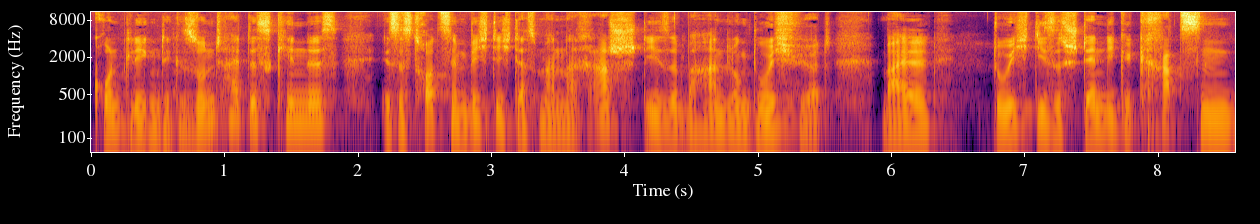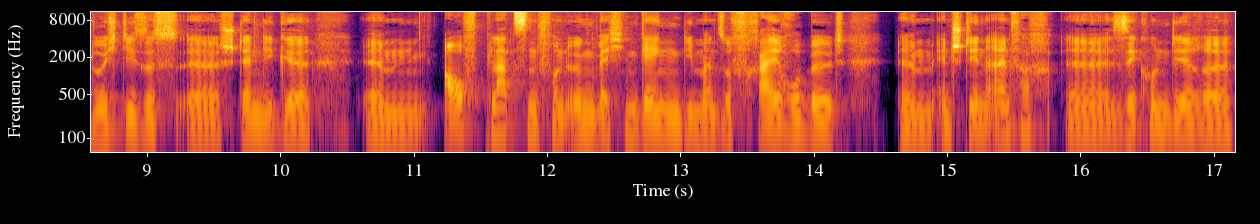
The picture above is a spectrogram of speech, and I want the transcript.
grundlegende Gesundheit des Kindes, ist es trotzdem wichtig, dass man rasch diese Behandlung durchführt, weil durch dieses ständige Kratzen, durch dieses äh, ständige ähm, Aufplatzen von irgendwelchen Gängen, die man so frei rubbelt, ähm, entstehen einfach äh, sekundäre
